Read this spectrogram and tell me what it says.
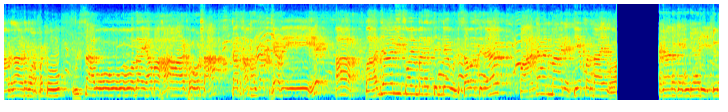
അവിടുന്ന് അങ്ങോട്ട് പുറപ്പെട്ടു. ഉത്സവോദയ മഹാഘോഷ കഥം ആ പാഞ്ചാലി സ്വയംവരത്തിന്റെ ഉത്സവത്തിന് പാണ്ഡവന്മാരെത്തിയപ്പോണ്ടായ ഘോഷക്കാരൊക്കെ കൂടിയാടി ഇരിക്കും.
